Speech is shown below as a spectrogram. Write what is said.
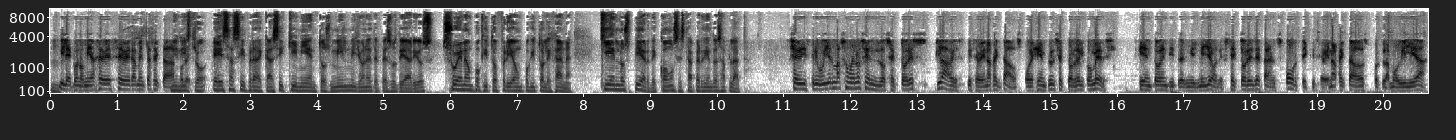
Mm. y la economía se ve severamente afectada Ministro, esa cifra de casi 500 mil millones de pesos diarios suena un poquito fría, un poquito lejana. ¿Quién los pierde? ¿Cómo se está perdiendo esa plata? por eso. Se distribuyen más o menos en los sectores claves que se ven afectados. Por ejemplo, el sector del comercio, 123 mil millones. Sectores de transporte que se ven afectados por la movilidad.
